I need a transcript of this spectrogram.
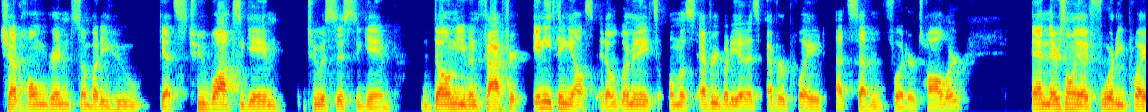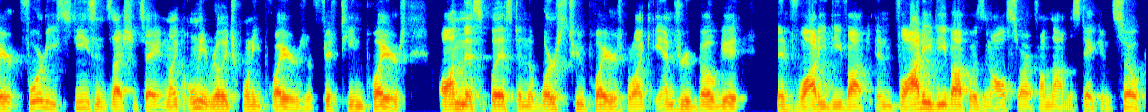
Chet Holmgren, somebody who gets two blocks a game, two assists a game. Don't even factor anything else. It eliminates almost everybody that has ever played at seven foot or taller and there's only like 40 player 40 seasons i should say and like only really 20 players or 15 players on this list and the worst two players were like andrew bogut and Vlade Divac. And Vlade Divac was an all-star, if I'm not mistaken. So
